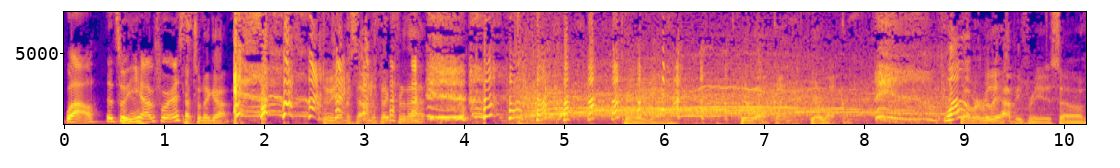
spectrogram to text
wow. That's what you have for us? That's what I got. Do we have a sound effect for that? there we go. You're welcome. You're welcome. Well, No, we're really happy for you. So,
